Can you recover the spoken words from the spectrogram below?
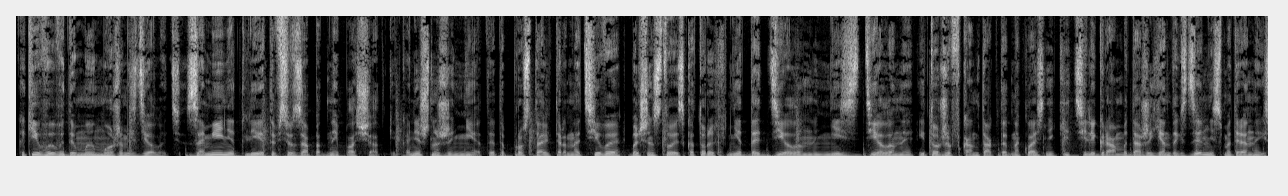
Какие выводы мы можем сделать? Заменит ли это все западные площадки? Конечно же, нет. Это просто альтернативы, большинство из которых не доделаны, не сделаны. И тот же ВКонтакт, Одноклассники, Телеграм и даже Яндекс.Дзен, несмотря на, их,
